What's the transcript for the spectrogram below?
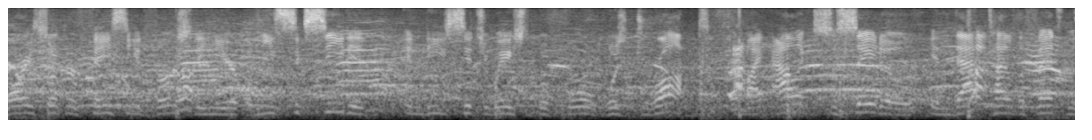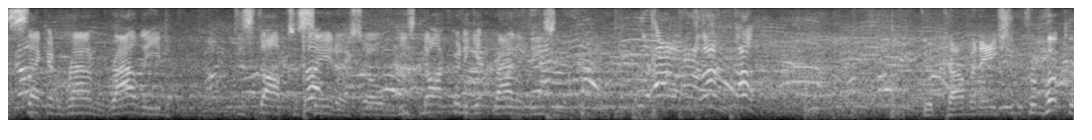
Maurice Hooker facing adversity here, but he's succeeded in these situations before. Was dropped by Alex Saucedo in that title defense in the second round, rallied to stop Saucedo. So he's not going to get rattled easily. Good combination from Hooker.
